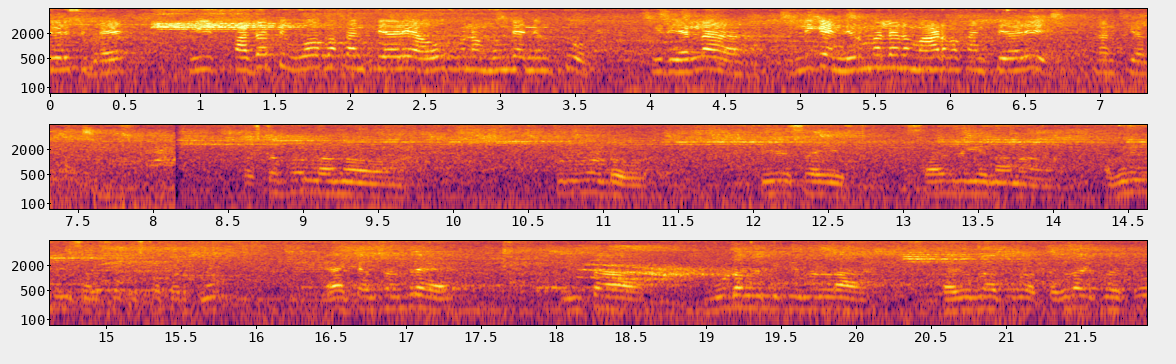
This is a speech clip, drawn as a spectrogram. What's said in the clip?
ತಿಳಿಸಿದ್ರೆ ಈ ಪದ್ಧತಿ ಹೋಗ್ಬೇಕಂತೇಳಿ ಅವ್ರಿಗೂ ನಮ್ಮ ಮುಂದೆ ನಿಂತು ಇದೆಲ್ಲ ಇಲ್ಲಿಗೆ ನಿರ್ಮೂಲನೆ ಮಾಡ್ಬೇಕಂತೇಳಿ ನಾನು ಕೇಳ್ತೀನಿ. ಫಸ್ಟ್ ಆಫ್ ಆಲ್ ನಾನು ಕುರುಗೋಡು ಪಿ ಎಸ್ ಐ ಸಾಹೇಬರಿಗೆ ನಾನು ಅಭಿನಂದನೆ ಸಲ್ಲಿಸೋಕ್ಕೆ ಇಷ್ಟಪಡ್ತೀನಿ. ಯಾಕಂತಂದರೆ ಇಂಥ ಮೂಢನಂಬಿಕೆಗಳನ್ನ ತೆಗೆದಾಕ ತೆಗೆದಾಕಬೇಕು.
